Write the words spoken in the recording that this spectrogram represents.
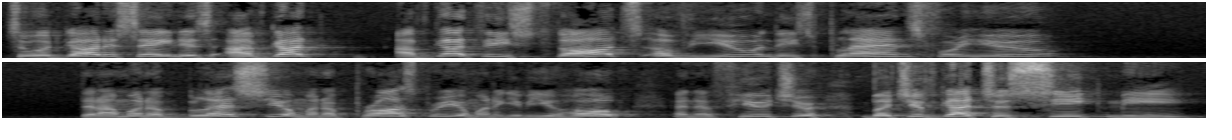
So, what God is saying is, I've got, I've got these thoughts of you and these plans for you that I'm going to bless you, I'm going to prosper you, I'm going to give you hope and a future, but you've got to seek me.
